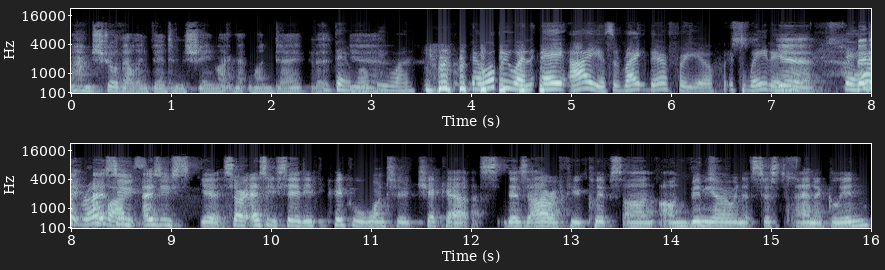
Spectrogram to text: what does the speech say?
I'm sure they'll invent a machine like that one day. But There yeah. will be one. There will be one. AI is right there for you. It's waiting. Yeah, They but have it- robots. as you as you yeah, sorry, as you said, if people want to check out, there's are a few clips on on Vimeo, and it's just Anna Glynn,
